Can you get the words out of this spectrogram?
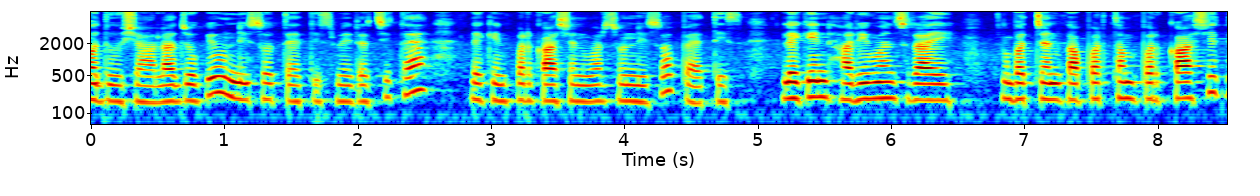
मधुशाला, जो कि 1933 में रचित है, लेकिन प्रकाशन वर्ष 1935 लेकिन हरिवंश राय बच्चन का प्रथम प्रकाशित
